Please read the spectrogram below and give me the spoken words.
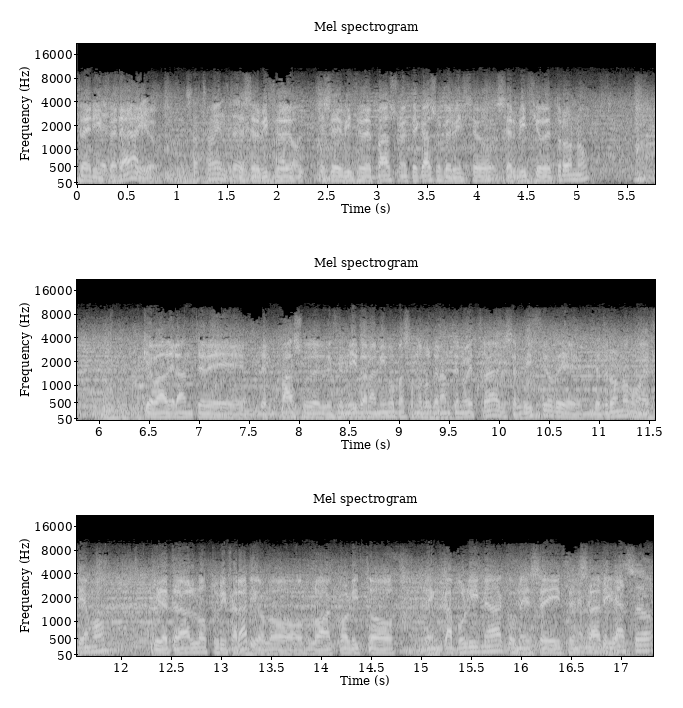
ceriferario. Exactamente. Este servicio de, este servicio de paso, en este caso servicio, servicio de trono, que va delante de- del paso del descendido ahora mismo, pasando por delante nuestra, el servicio de, de trono, como decíamos, y detrás los turiferarios, los, los acólitos en capulina con ese En incensario. este caso,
